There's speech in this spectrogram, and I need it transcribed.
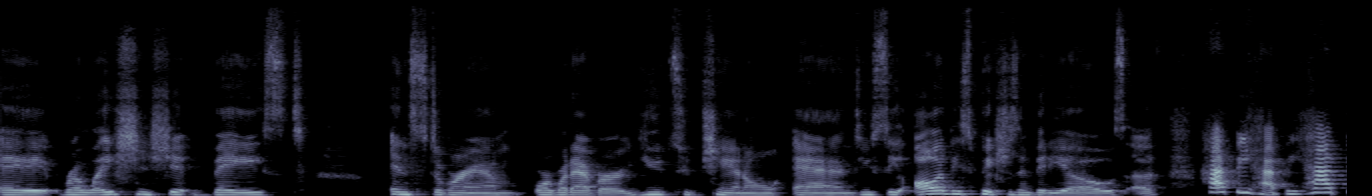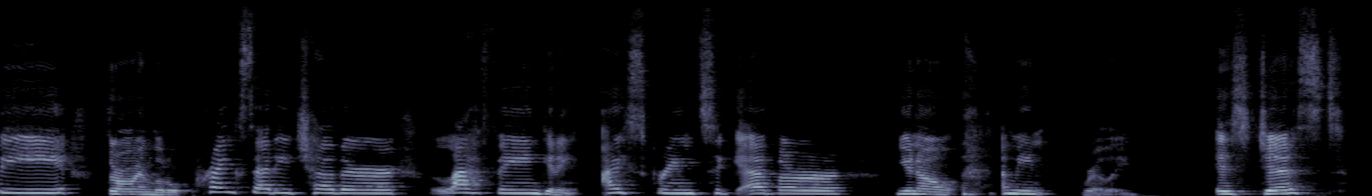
a relationship based Instagram or whatever YouTube channel, and you see all of these pictures and videos of happy, happy, happy, throwing little pranks at each other, laughing, getting ice cream together. You know, I mean, really, it's just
